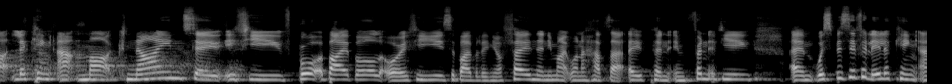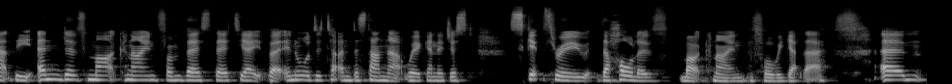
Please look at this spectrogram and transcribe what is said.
are looking at Mark 9. So if you've brought a Bible or if you use a Bible in your phone, then you might want to have that open in front of you. Um, we're specifically looking at the end of Mark 9 from verse 38. But in order to understand that, we're going to just skip through the whole of Mark 9 before we get there. Um,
